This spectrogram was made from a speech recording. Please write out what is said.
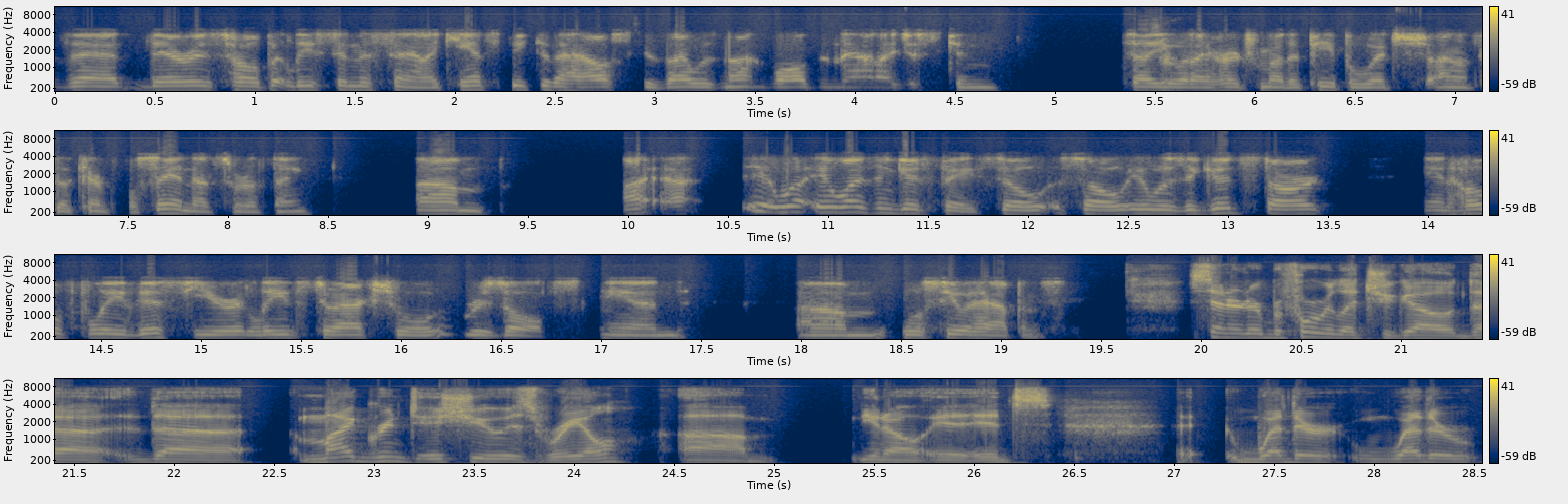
that there is hope, at least in the Senate. I can't speak to the House because I was not involved in that. I just can tell you what I heard from other people, which I don't feel comfortable saying that sort of thing. Um, I, I, it, it was in good faith. So, so it was a good start, and hopefully this year it leads to actual results, and um, we'll see what happens. Senator, before we let you go, the the migrant issue is real. Um, you know, it, it's whether whether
